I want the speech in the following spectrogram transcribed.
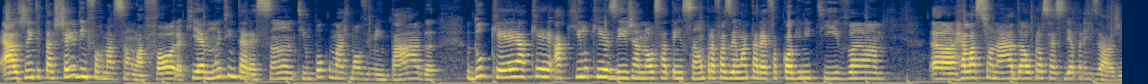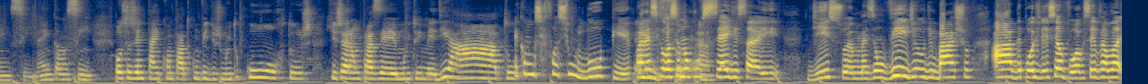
a gente tá cheio de informação lá fora que é muito interessante, um pouco mais movimentada do que aquilo que exige a nossa atenção para fazer uma tarefa cognitiva uh, relacionada ao processo de aprendizagem em si, né? Então, assim, hoje a gente está em contato com vídeos muito curtos, que geram um prazer muito imediato. É como se fosse um loop, parece Isso, que você não é. consegue é. sair disso, mas é um vídeo de embaixo, ah, depois desse eu vou. Você vê lá,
